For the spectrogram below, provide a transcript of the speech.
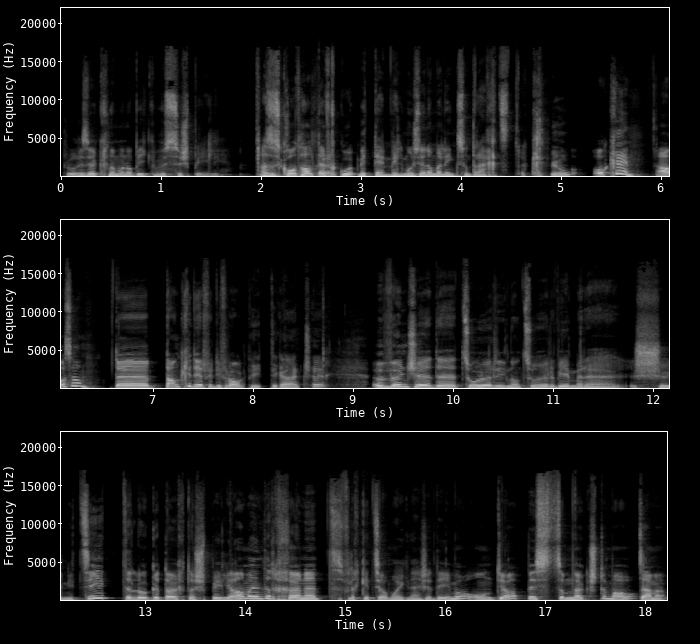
brauche ich es wirklich nur noch bei gewissen Spielen. Also es geht halt okay. einfach gut mit dem, weil ich muss ja nochmal links und rechts. drücken. Ja. Okay, also, danke dir für die Frage. Bitte gerne geschehen. Wünsche den Zuhörerinnen und Zuhörern wie immer eine schöne Zeit. Schaut euch das Spiel an, wenn ihr könnt. Vielleicht gibt es ja auch mal irgendeine Demo. Und ja, bis zum nächsten Mal zusammen.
